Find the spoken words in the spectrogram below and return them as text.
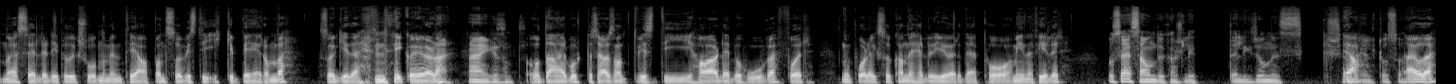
Når jeg selger de produksjonene mine til Japan, så hvis de ikke ber om det, så gidder jeg heller ikke å gjøre det. Nei, nei, ikke sant. Og der borte så er det sånn at hvis de har det behovet for noe pålegg, så kan de heller gjøre det på mine filer. Og så er sounder kanskje litt elektronisk generelt også. Ja, Det er jo det.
